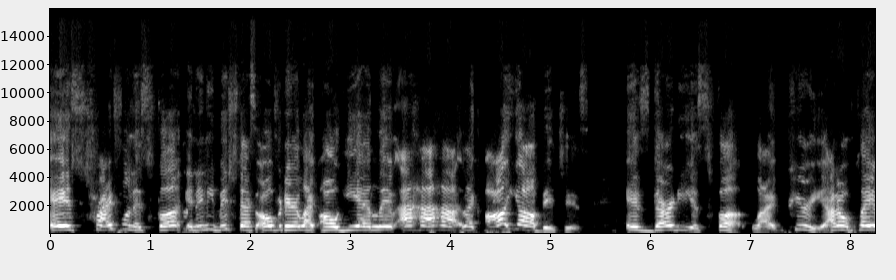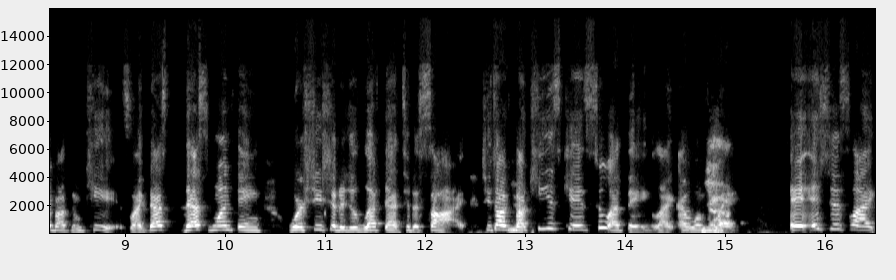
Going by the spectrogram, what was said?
It's trifling as fuck. And any bitch that's over there, like, oh yeah, live, ah ha ha, like all y'all bitches is dirty as fuck. Like, period. I don't play about them kids. Like, that's that's one thing where she should have just left that to the side. She talked yeah. about kids, kids too. I think, like at one yeah. point, it, it's just like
